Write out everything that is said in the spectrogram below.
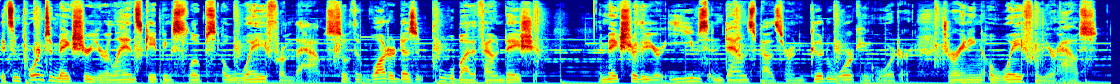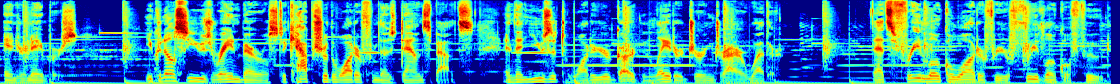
It's important to make sure your landscaping slopes away from the house so that water doesn't pool by the foundation. And make sure that your eaves and downspouts are in good working order, draining away from your house and your neighbors. You can also use rain barrels to capture the water from those downspouts and then use it to water your garden later during drier weather. That's free local water for your free local food.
